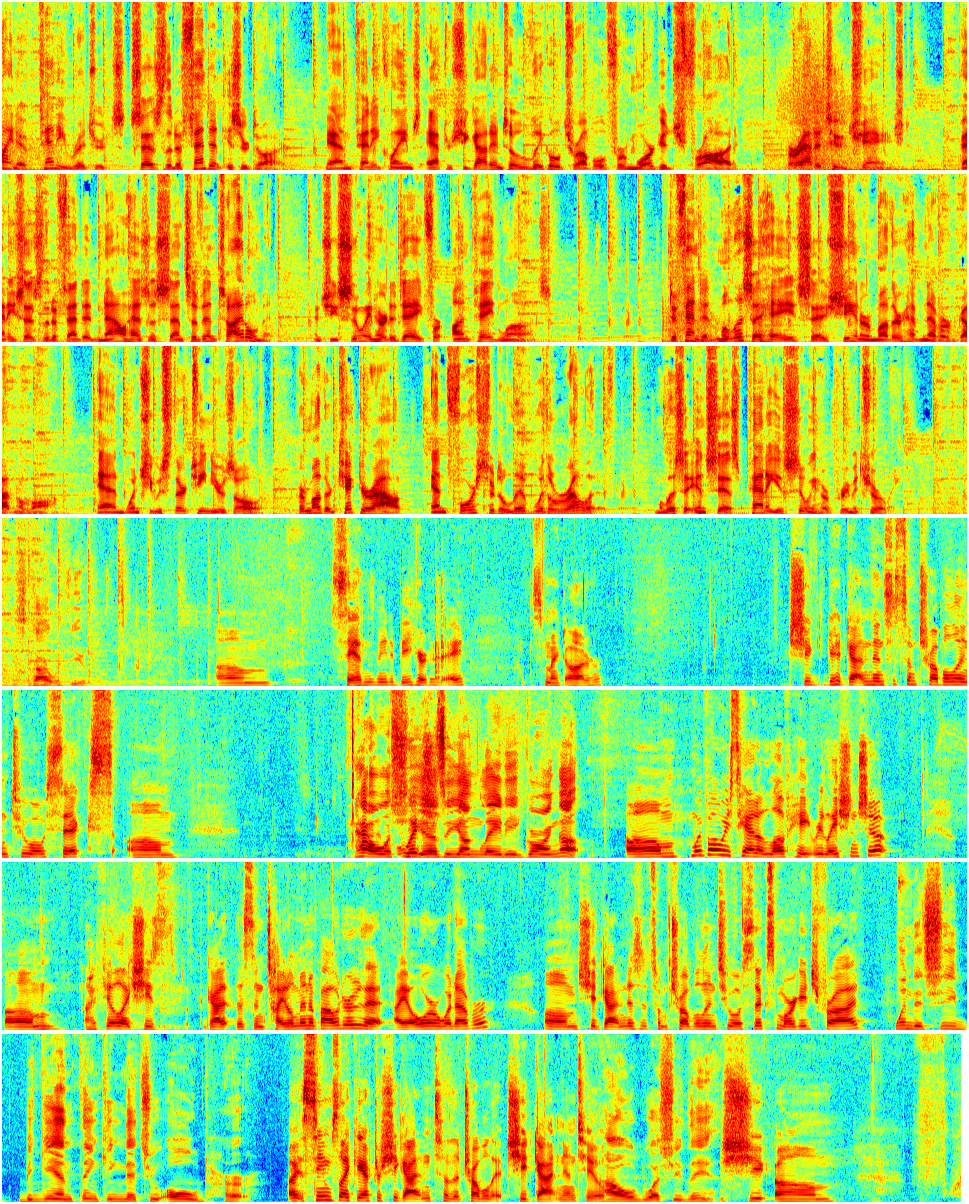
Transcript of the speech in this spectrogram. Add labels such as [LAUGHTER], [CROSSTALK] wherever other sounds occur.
plaintiff, Penny Richards, says the defendant is her daughter. And Penny claims after she got into legal trouble for mortgage fraud, her attitude changed. Penny says the defendant now has a sense of entitlement, and she's suing her today for unpaid loans. Defendant Melissa Hayes says she and her mother have never gotten along. And when she was 13 years old, her mother kicked her out and forced her to live with a relative. Melissa insists Penny is suing her prematurely. Start with you. Um, saddens me to be here today. It's my daughter. She had gotten into some trouble in 206. Um, How was she Which- as a young lady growing up? um, we've always had a love-hate relationship. Um, I feel like she's got this entitlement about her that I owe her whatever. Um, she had gotten into some trouble in 206, mortgage fraud. When did she begin thinking that you owed her? It seems like after she got into the trouble that she'd gotten into, How old was she then? she, um,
